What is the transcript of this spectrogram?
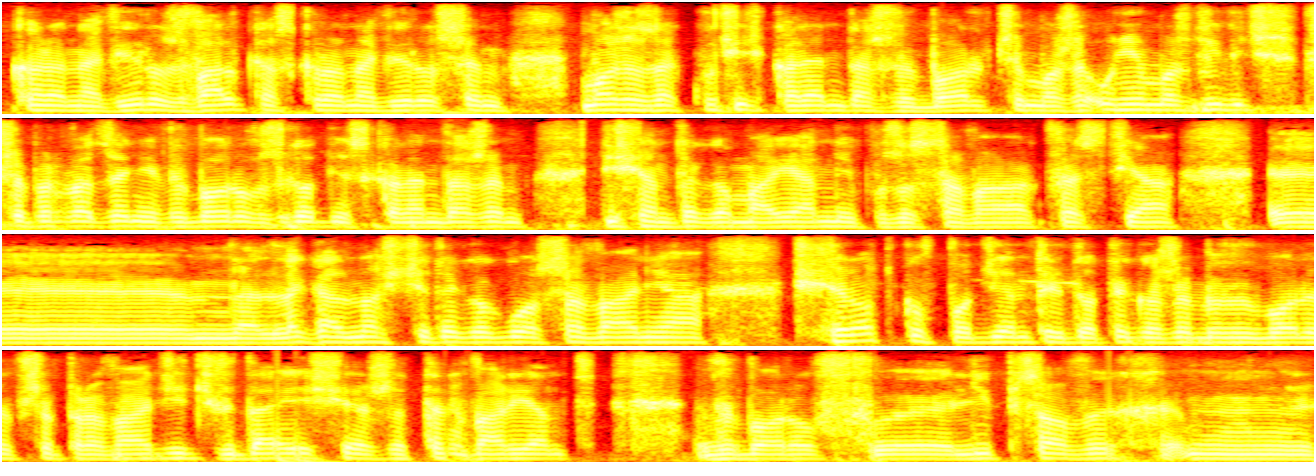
koronawirus, walka z koronawirusem może zakłócić kalendarz wyborczy, może uniemożliwić przeprowadzenie wyborów zgodnie z kalendarzem 10 maja. No i pozostawała kwestia legalności tego głosowania, środków podjętych do tego, żeby wybory przeprowadzić. Wydaje się, że ten wariant wyborów e, lipcowych mm,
